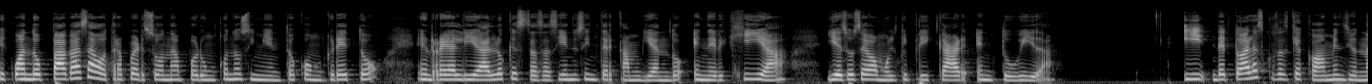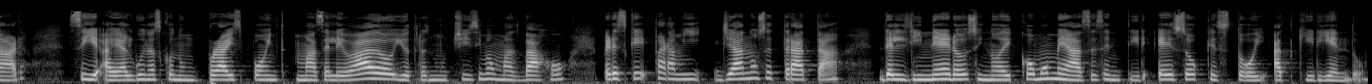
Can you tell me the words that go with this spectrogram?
que cuando pagas a otra persona por un conocimiento concreto, en realidad lo que estás haciendo es intercambiando energía y eso se va a multiplicar en tu vida. Y de todas las cosas que acabo de mencionar, sí, hay algunas con un price point más elevado y otras muchísimo más bajo, pero es que para mí ya no se trata del dinero, sino de cómo me hace sentir eso que estoy adquiriendo.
